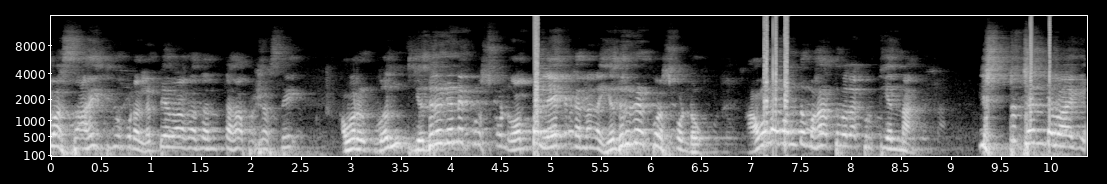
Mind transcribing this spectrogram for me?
ಯಾವ ಸಾಹಿತಿಗೂ ಕೂಡ ಲಭ್ಯವಾಗದಂತಹ ಪ್ರಶಸ್ತಿ ಅವರು ಒಂದು ಎದುರುಗನೆ ಕೂರಿಸ್ಕೊಂಡು, ಒಬ್ಬ ಲೇಖಕನನ್ನು ಎದುರುಗಡೆ ಕೂರಿಸ್ಕೊಂಡು ಅವನ ಒಂದು ಮಹತ್ವದ ಕೃತಿಯನ್ನ ಇಷ್ಟು ಚಂದವಾಗಿ,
